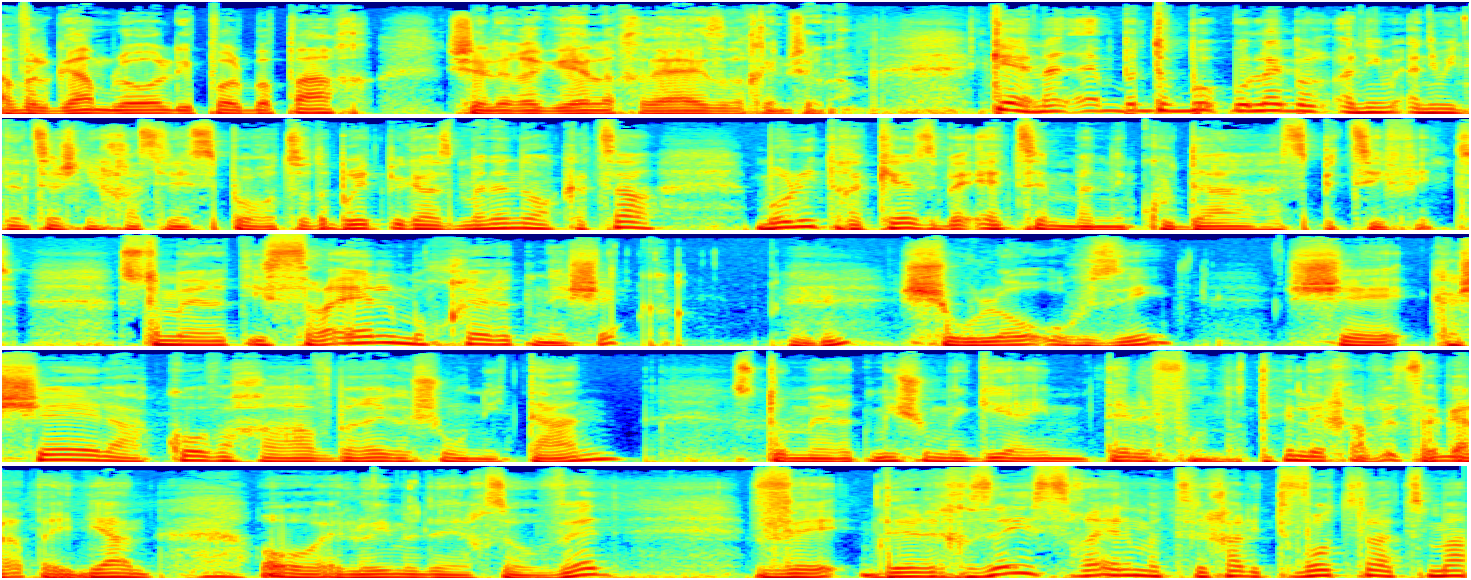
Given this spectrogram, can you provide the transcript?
אבל גם לא ליפול בפח של לרגל אחרי האזרחים שלה. כן, אה, אולי אני, אני מתנצל שנכנסתי לסיפור ארה"ב בגלל זמננו הקצר. בואו נתרכז בעצם בנקודה הספציפית. זאת אומרת, ישראל מוכרת נשק שהוא לא עוזי, שקשה לעקוב אחריו ברגע שהוא ניתן. זאת אומרת, מישהו מגיע עם טלפון, נותן לך וסגר את העניין, או אלוהים יודע איך זה עובד. ודרך זה ישראל מצליחה לתבוץ לעצמה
